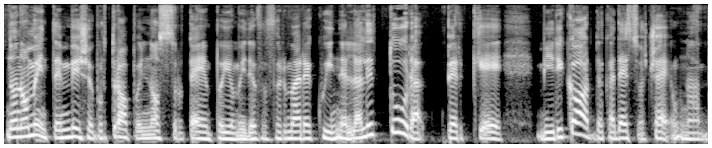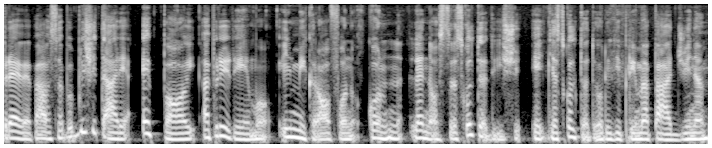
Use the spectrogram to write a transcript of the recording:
Non aumenta invece purtroppo il nostro tempo, io mi devo fermare qui nella lettura perché vi ricordo che adesso c'è una breve pausa pubblicitaria e poi apriremo il microfono con le nostre ascoltatrici e gli ascoltatori di prima pagina.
